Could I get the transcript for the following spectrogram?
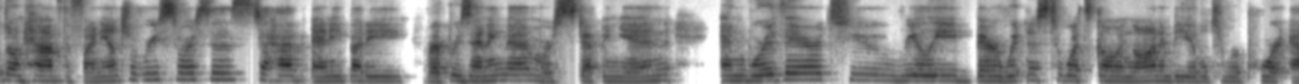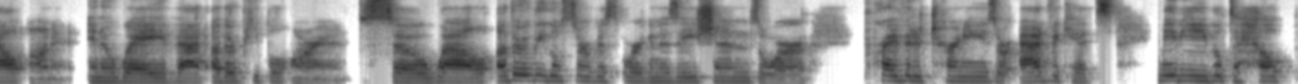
don't have the financial resources to have anybody representing them or stepping in. And we're there to really bear witness to what's going on and be able to report out on it in a way that other people aren't. So while other legal service organizations or private attorneys or advocates may be able to help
